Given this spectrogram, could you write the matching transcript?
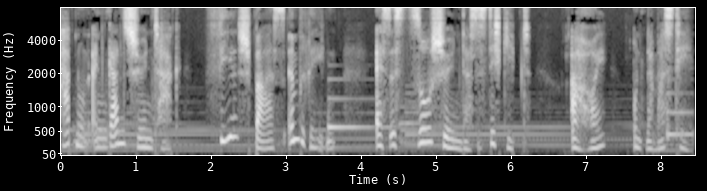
Hab nun einen ganz schönen Tag. Viel Spaß im Regen. Es ist so schön, dass es dich gibt. Ahoi und Namaste.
